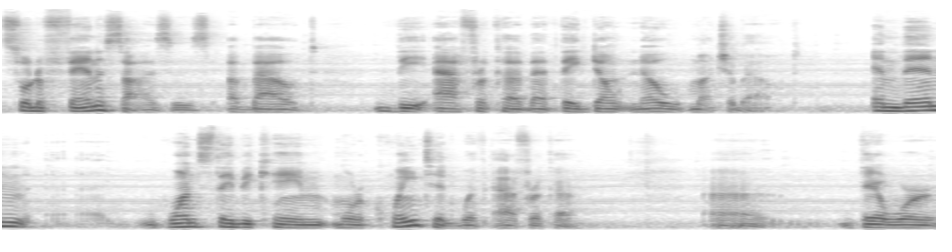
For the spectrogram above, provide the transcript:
sort of fantasizes about the Africa that they don't know much about. And then uh, once they became more acquainted with Africa, uh, there were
